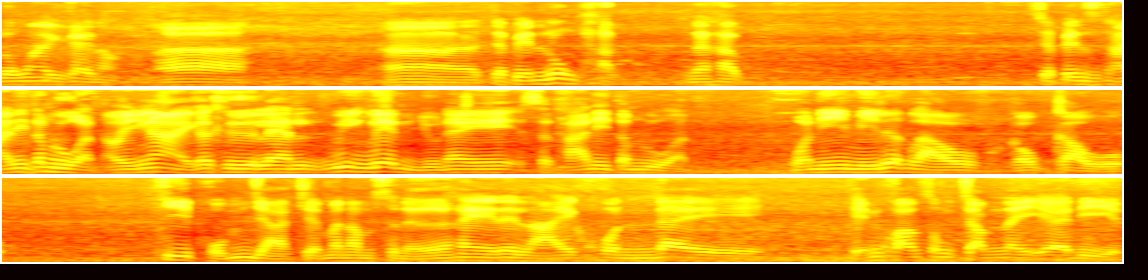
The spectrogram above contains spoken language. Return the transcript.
ลงมาใกล้ๆหน่อยอ่า จะเป็นโรงพักนะครับ จะเป็นสถานีตำรวจเอาง่ายๆก็คือแลนวิ่งเล่นอยู่ในสถานีตำรวจ วันนี้มีเรื่องราวเก่าๆที่ผมอยากจะมานำเสนอให้หลายๆคนได้เห็นความทรงจำในอดีต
